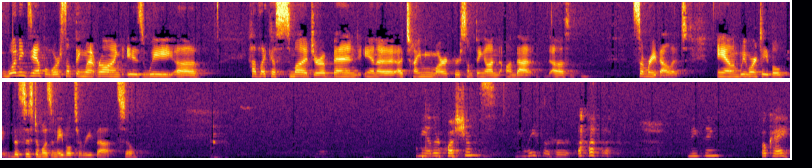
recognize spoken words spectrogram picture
one example where something went wrong is we. Uh, had like a smudge or a bend in a, a timing mark or something on on that uh, summary ballot, and we weren't able. The system wasn't able to read that. So, any other questions? For her. Anything? Okay.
